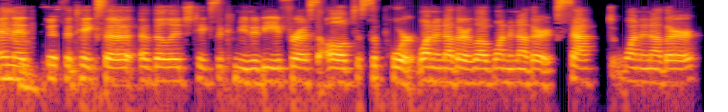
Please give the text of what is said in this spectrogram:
And True. it just it takes a, a village, takes a community for us all to support one another, love one another, accept one another,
